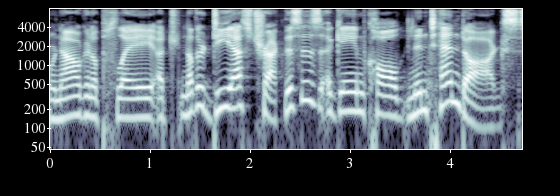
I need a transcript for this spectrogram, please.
We're now going to play a, another DS track. This is a game called Nintendogs.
